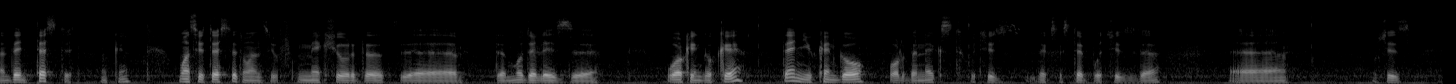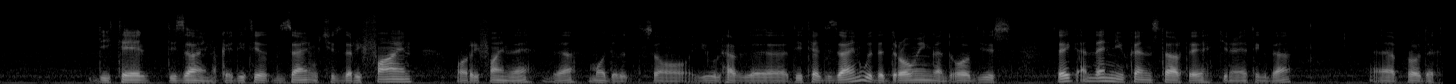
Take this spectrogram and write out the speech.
and then test it okay? Once you test it once you make sure that the, the model is uh, working okay then you can go for the next which is next step which is the uh, which is detailed design okay? Detailed design which is the refine or refine the, the model. So you will have the detailed design with the drawing and all this and then you can start uh, generating the uh, product.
